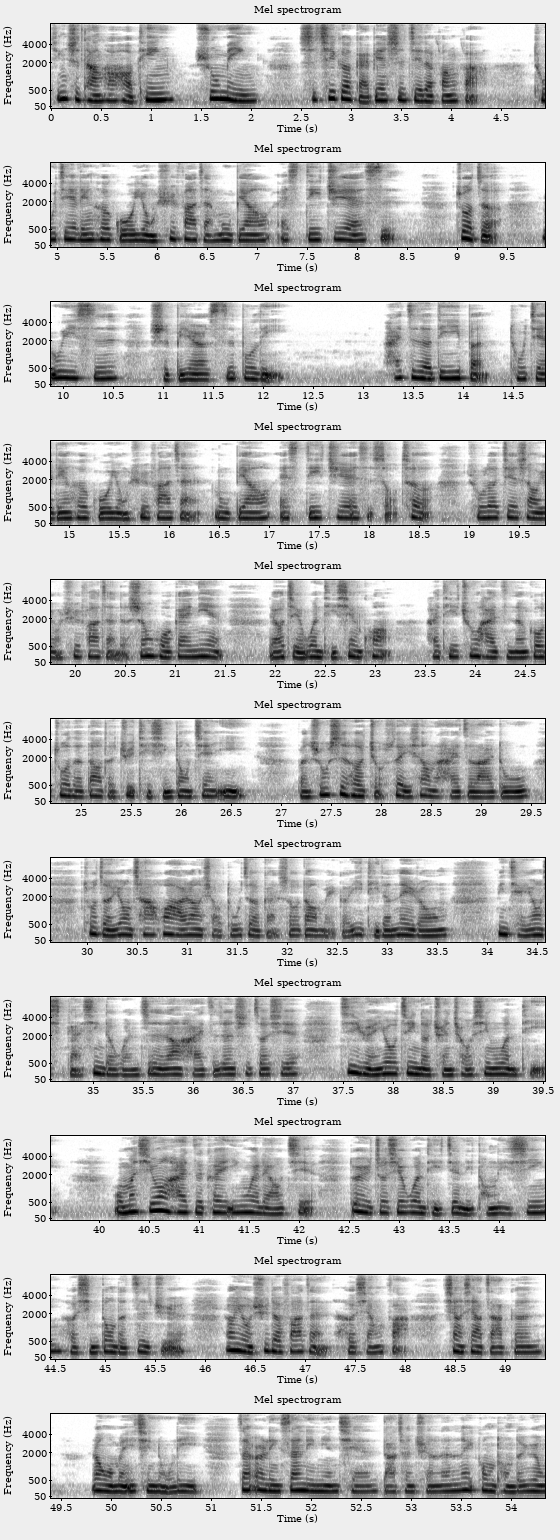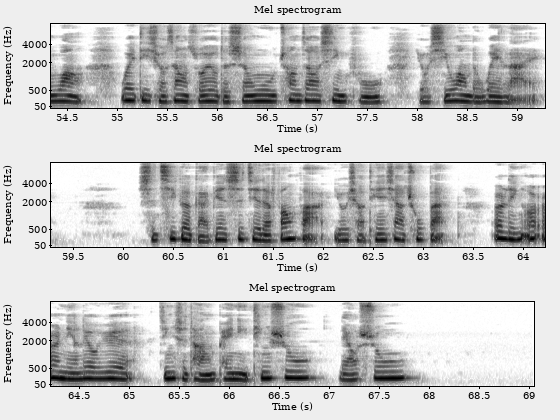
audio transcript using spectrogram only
金石堂好好听，书名《十七个改变世界的方法》，图解联合国永续发展目标 （SDGs），作者路易斯·史比尔斯布里。孩子的第一本图解联合国永续发展目标 （SDGs） 手册，除了介绍永续发展的生活概念，了解问题现况，还提出孩子能够做得到的具体行动建议。本书适合九岁以上的孩子来读。作者用插画让小读者感受到每个议题的内容，并且用感性的文字让孩子认识这些既远又近的全球性问题。我们希望孩子可以因为了解，对于这些问题建立同理心和行动的自觉，让永续的发展和想法向下扎根。让我们一起努力，在二零三零年前达成全人类共同的愿望，为地球上所有的生物创造幸福、有希望的未来。十七个改变世界的方法，由小天下出版。二零二二年六月，金石堂陪你听书聊书。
